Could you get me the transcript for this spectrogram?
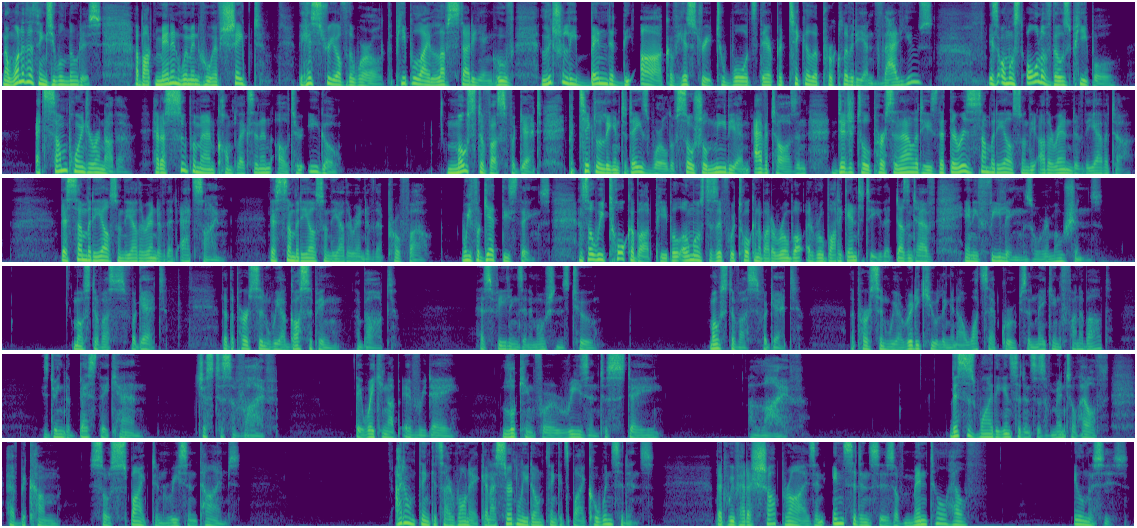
Now, one of the things you will notice about men and women who have shaped the history of the world, the people I love studying, who've literally bended the arc of history towards their particular proclivity and values, is almost all of those people, at some point or another, had a Superman complex and an alter ego. Most of us forget, particularly in today's world of social media and avatars and digital personalities, that there is somebody else on the other end of the avatar. There's somebody else on the other end of that at sign. There's somebody else on the other end of that profile. We forget these things. And so we talk about people almost as if we're talking about a robot a robotic entity that doesn't have any feelings or emotions. Most of us forget that the person we are gossiping about has feelings and emotions too. Most of us forget the person we are ridiculing in our WhatsApp groups and making fun about is doing the best they can just to survive. They're waking up every day looking for a reason to stay alive. This is why the incidences of mental health have become so spiked in recent times. I don't think it's ironic, and I certainly don't think it's by coincidence, that we've had a sharp rise in incidences of mental health illnesses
